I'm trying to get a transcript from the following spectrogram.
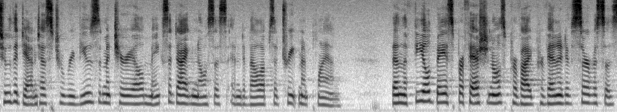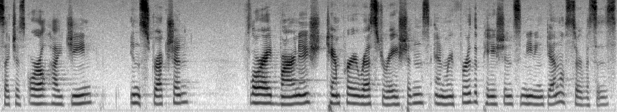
to the dentist who reviews the material, makes a diagnosis, and develops a treatment plan. Then the field-based professionals provide preventative services such as oral hygiene, instruction, fluoride varnish, temporary restorations, and refer the patients needing dental services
